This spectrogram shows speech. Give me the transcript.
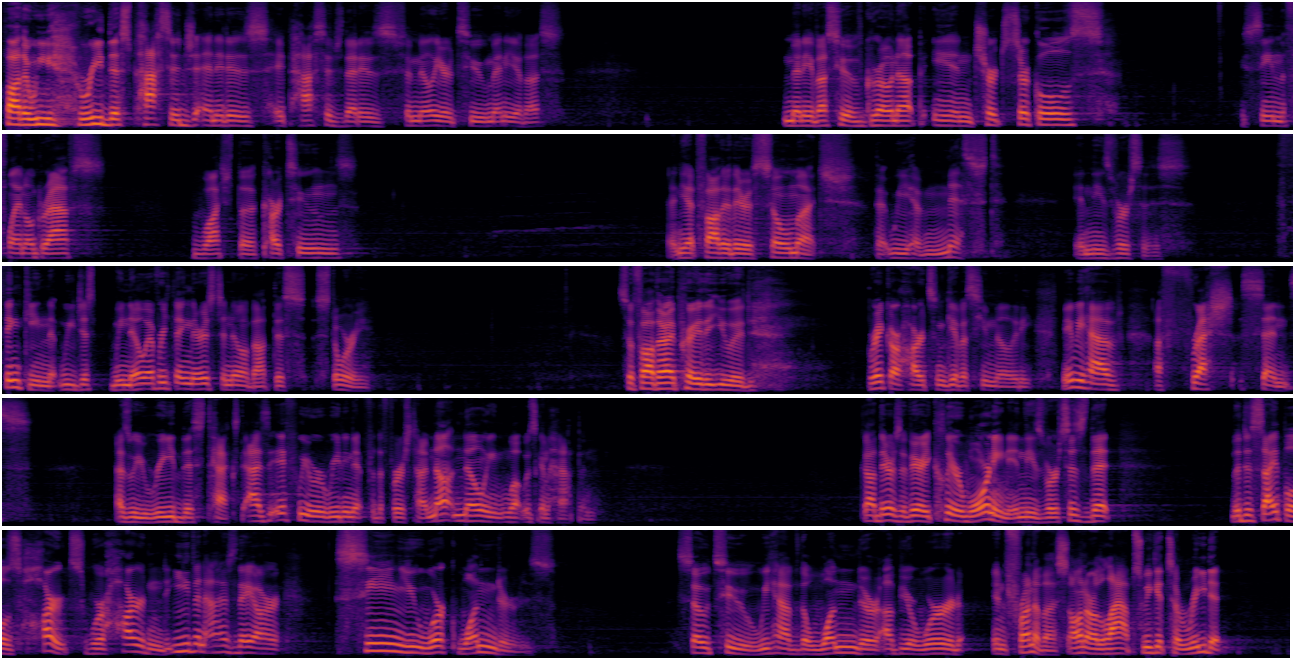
Father, we read this passage, and it is a passage that is familiar to many of us. Many of us who have grown up in church circles, we've seen the flannel graphs, watched the cartoons. And yet, Father, there is so much that we have missed in these verses, thinking that we just we know everything there is to know about this story. So, Father, I pray that you would break our hearts and give us humility. May we have a fresh sense as we read this text, as if we were reading it for the first time, not knowing what was going to happen. God, there's a very clear warning in these verses that the disciples' hearts were hardened even as they are seeing you work wonders. So, too, we have the wonder of your word in front of us on our laps. We get to read it,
